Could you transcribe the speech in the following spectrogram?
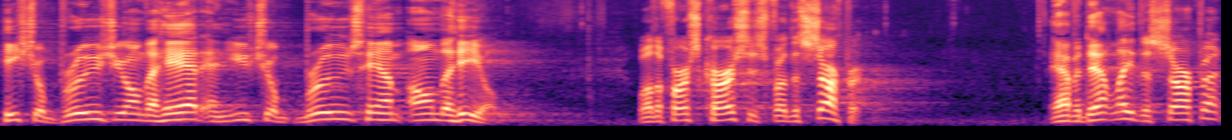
He shall bruise you on the head, and you shall bruise him on the heel. Well, the first curse is for the serpent. Evidently, the serpent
